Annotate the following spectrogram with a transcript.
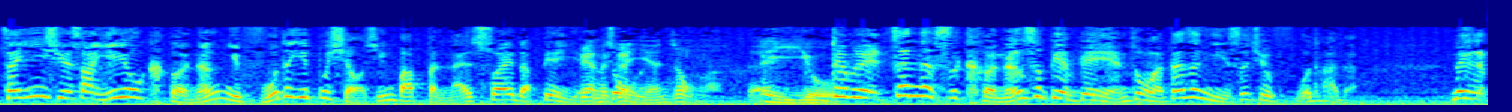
在医学上也有可能你扶的一不小心把本来摔的变严变得更严重了。哎呦，对不对？真的是可能是变变严重了，但是你是去扶他的。那个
